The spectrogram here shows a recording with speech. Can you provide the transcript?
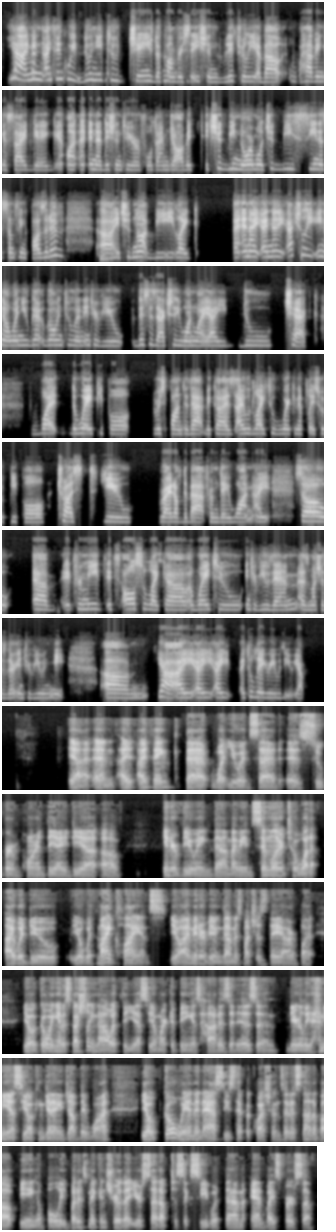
Yeah, I mean, I think we do need to change the conversation literally about having a side gig in addition to your full time job. It, it should be normal, it should be seen as something positive uh, mm-hmm. it should not be like and i and i actually you know when you get, go into an interview this is actually one way i do check what the way people respond to that because i would like to work in a place where people trust you right off the bat from day one i so uh, it, for me it's also like a, a, way to interview them as much as they're interviewing me um, yeah I, I i i totally agree with you yeah yeah, and I, I think that what you had said is super important. The idea of interviewing them. I mean, similar to what I would do, you know, with my clients, you know, I'm interviewing them as much as they are, but you know, going in, especially now with the SEO market being as hot as it is, and nearly any SEO can get any job they want, you know, go in and ask these type of questions. And it's not about being a bully, but it's making sure that you're set up to succeed with them and vice versa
